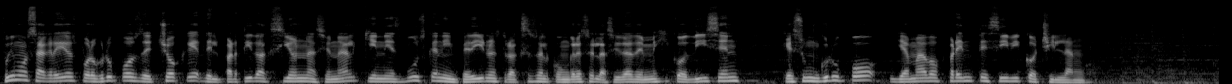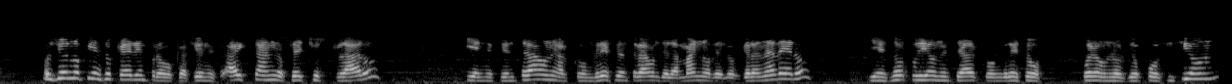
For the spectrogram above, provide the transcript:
Fuimos agredidos por grupos de choque del Partido Acción Nacional, quienes buscan impedir nuestro acceso al Congreso de la Ciudad de México. Dicen que es un grupo llamado Frente Cívico Chilango. Pues yo no pienso caer en provocaciones. Ahí están los hechos claros. Quienes entraron al Congreso entraron de la mano de los granaderos quienes no pudieron entrar al Congreso fueron los de oposición.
